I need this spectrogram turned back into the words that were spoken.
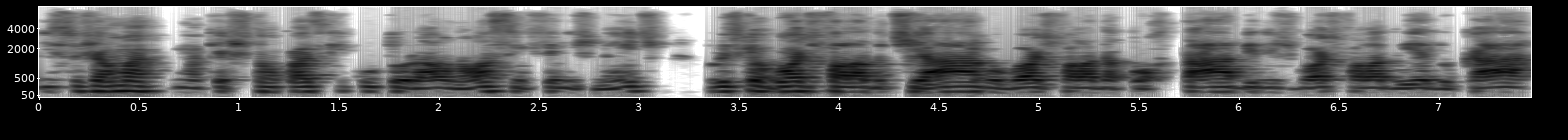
isso já é uma, uma questão quase que cultural nossa, infelizmente. Por isso que eu gosto de falar do Tiago, gosto de falar da Portabilis, gosto de falar do Educar,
